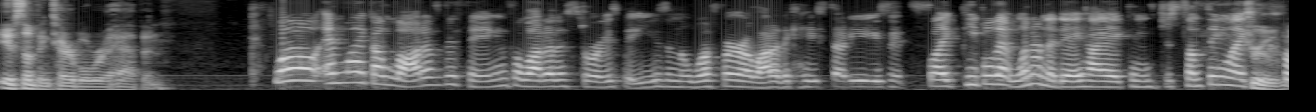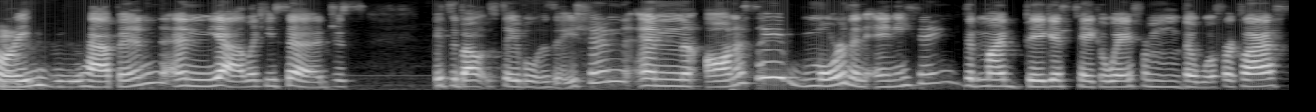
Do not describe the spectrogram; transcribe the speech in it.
if something terrible were to happen. Well, and like a lot of the things, a lot of the stories they use in the woofer, a lot of the case studies, it's like people that went on a day hike and just something like True, crazy yeah. happened. And yeah, like you said, just it's about stabilization. And honestly, more than anything, that my biggest takeaway from the woofer class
